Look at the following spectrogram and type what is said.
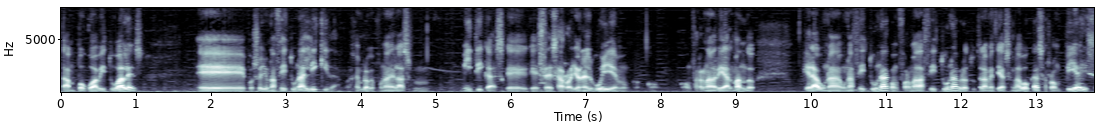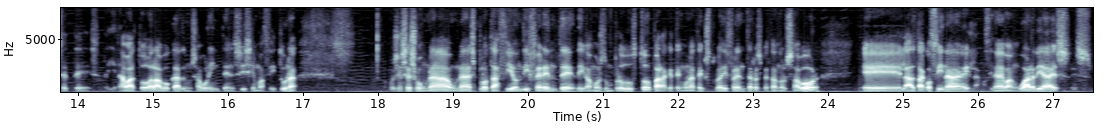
tan poco habituales. pues oye, una aceituna líquida, por ejemplo, que fue una de las míticas que, se desarrolló en el Bui con, con Ferran al mando, que era una, aceituna con forma de aceituna, pero tú te la metías en la boca, se rompía y se te, llenaba toda la boca de un sabor intensísimo aceituna. Pues es eso, una, una, explotación diferente, digamos, de un producto para que tenga una textura diferente, respetando el sabor. Eh, la alta cocina y la cocina de vanguardia es, es,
